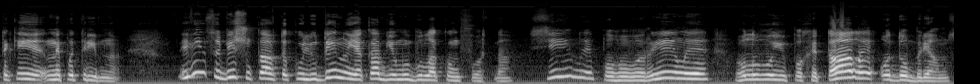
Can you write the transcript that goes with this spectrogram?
таке не потрібно. І він собі шукав таку людину, яка б йому була комфортна. Сіли, поговорили, головою похитали, одобрямс.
